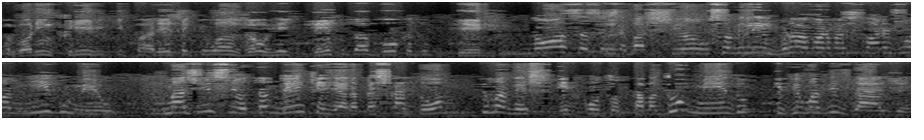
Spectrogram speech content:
Agora incrível que pareça que o anzol veio dentro da boca do peixe. Nossa, seu Sebastião, o senhor me lembrou agora uma história de um amigo meu. Imagine o senhor também que ele era pescador e uma vez ele contou que estava dormindo e viu uma visagem.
